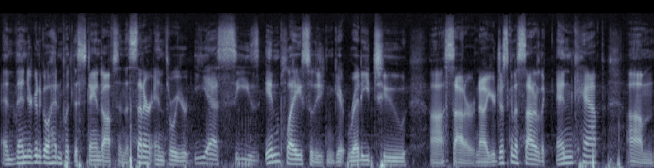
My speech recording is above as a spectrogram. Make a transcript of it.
And then you're going to go ahead and put the standoffs in the center and throw your ESCs in place so that you can get ready to uh, solder. Now, you're just going to solder the end cap. Um,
